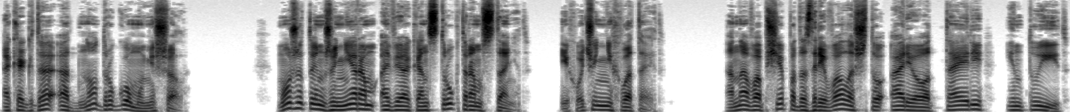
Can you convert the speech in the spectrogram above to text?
А когда одно другому мешало? Может, инженером-авиаконструктором станет. Их очень не хватает. Она вообще подозревала, что Арио Тайри — интуит,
